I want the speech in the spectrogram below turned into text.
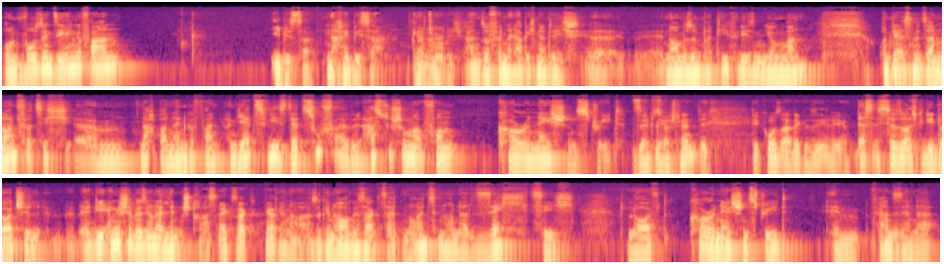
Und wo sind sie hingefahren? Ibiza. Nach Ibiza. Genau. Natürlich. Insofern habe ich natürlich äh, enorme Sympathie für diesen jungen Mann. Und der ist mit seinen 49 ähm, Nachbarn hingefahren. Und jetzt, wie es der Zufall will, hast du schon mal von Coronation Street? Selbstverständlich. Die großartige Serie. Das ist ja sowas wie die deutsche, äh, die englische Version der Lindenstraße. Exakt, ja. Genau, also genauer gesagt, seit 1960 läuft Coronation Street im Fernsehsender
